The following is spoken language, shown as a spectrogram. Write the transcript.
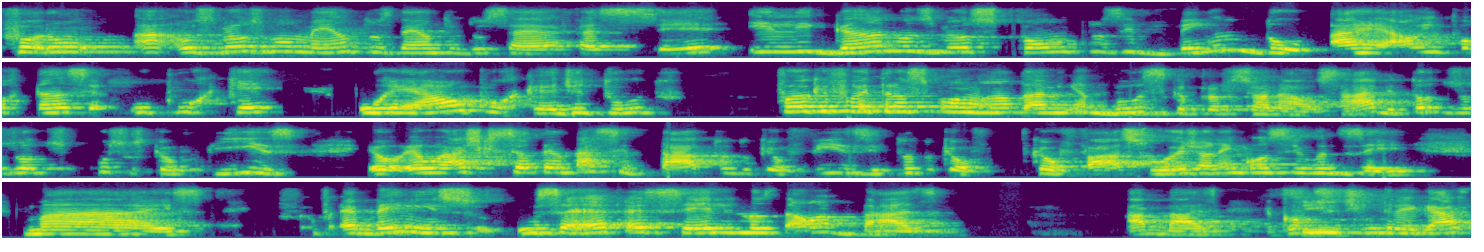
foram os meus momentos dentro do CFSC e ligando os meus pontos e vendo a real importância, o porquê, o real porquê de tudo foi o que foi transformando a minha busca profissional, sabe? Todos os outros cursos que eu fiz, eu, eu acho que se eu tentar citar tudo que eu fiz e tudo que eu, que eu faço hoje, eu nem consigo dizer. Mas é bem isso. O CFSC, ele nos dá uma base. A base. É como Sim. se te entregasse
